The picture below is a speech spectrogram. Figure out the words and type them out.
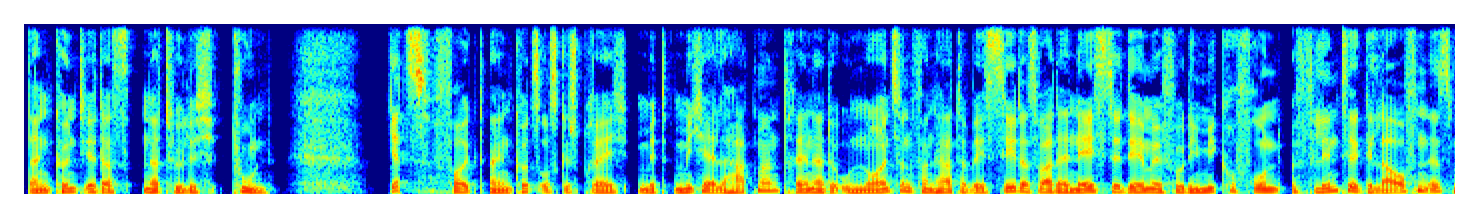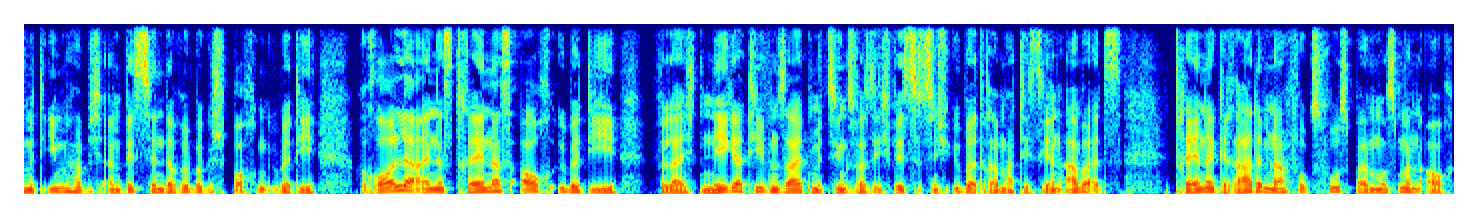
dann könnt ihr das natürlich tun. Jetzt folgt ein kürzeres Gespräch mit Michael Hartmann, Trainer der U19 von Hertha BSC. Das war der nächste, der mir vor die Mikrofonflinte gelaufen ist. Mit ihm habe ich ein bisschen darüber gesprochen, über die Rolle eines Trainers, auch über die vielleicht negativen Seiten, beziehungsweise ich will es jetzt nicht überdramatisieren, aber als Trainer, gerade im Nachwuchsfußball, muss man auch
